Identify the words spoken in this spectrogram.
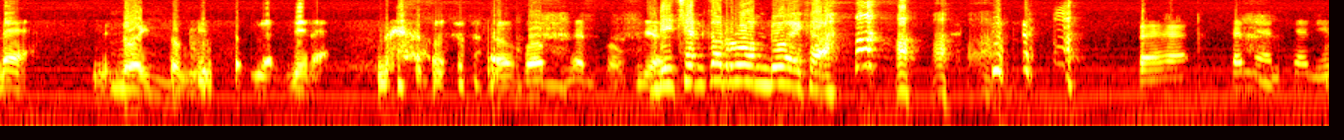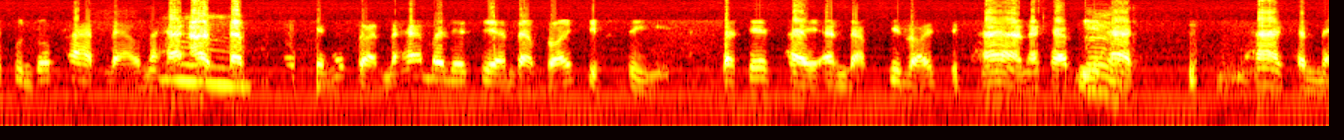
แน่โดยสมมิตสมเงินนี่แหละ เออเพราะเพื่อนผมเนี่ยดิฉันก็ร่วมด้วยค่ะ นะฮะคะแนนแค่นี้คุณก็พลาดแล้วนะฮะอะอืมแต่เป็นให้ก่อนนะฮะมาเลเซียอันดับร้อยสิบสี่ประเทศไทยอันดับที่ร้อยสิบห้านะครับ มีห้าห้าคะแน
